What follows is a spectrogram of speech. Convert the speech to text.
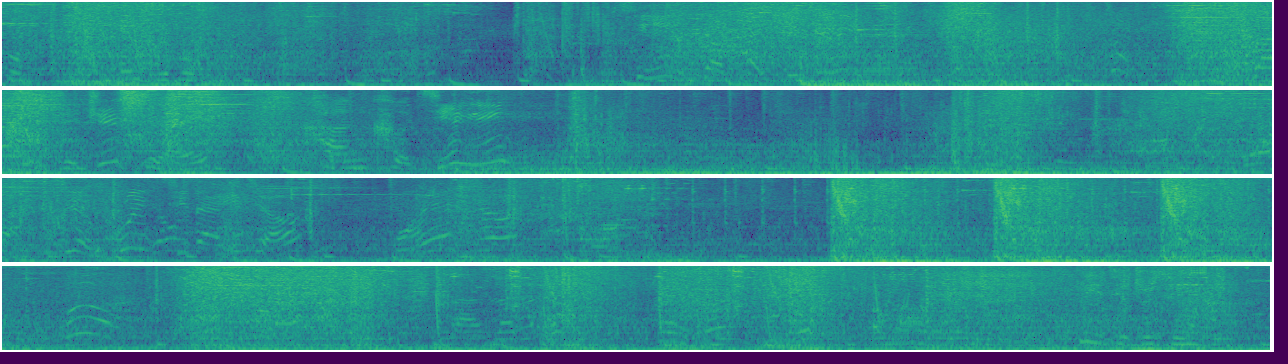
天子步，秦岭叫太虚君，三尺之水，堪可结云，万剑归期待已久，我也是，来，来，行。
